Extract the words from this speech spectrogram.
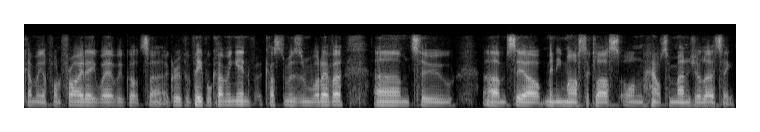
coming up on Friday where we've got uh, a group of people coming in, customers and whatever, um, to um, see our mini masterclass on how to manage alerting.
